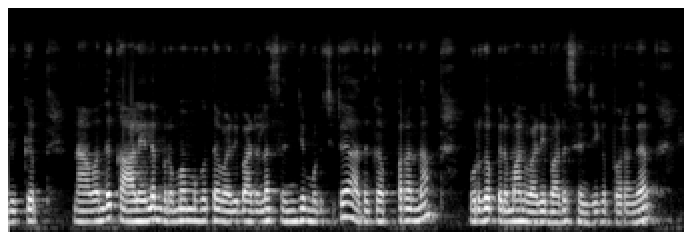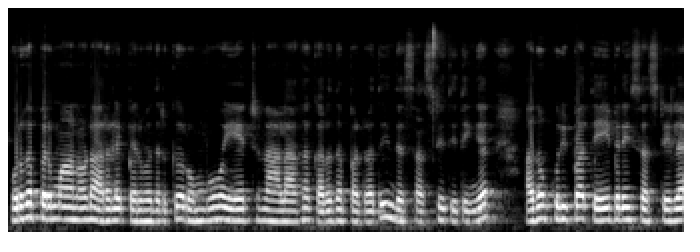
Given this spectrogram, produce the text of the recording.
இருக்குது நான் வந்து காலையில் பிரம்ம முகூர்த்த வழிபாடெல்லாம் செஞ்சு முடிச்சுட்டு அதுக்கப்புறம் தான் முருகப்பெருமான் வழிபாடு செஞ்சுக்க போகிறேங்க முருகப்பெருமானோட அருளை பெறுவதற்கு ரொம்பவும் ஏற்ற நாளாக கருதப்படுறது இந்த சஷ்டி திதிங்க. அதுவும் குறிப்பாக தேய்பிரை சஷ்டியில்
